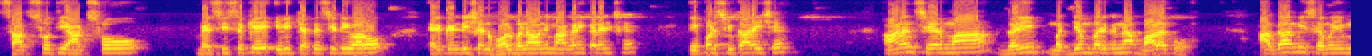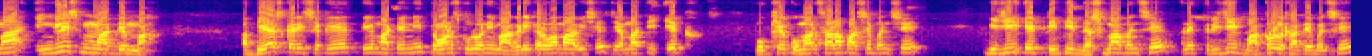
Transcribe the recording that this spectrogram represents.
સાતસોથી આઠસો બેસી શકે એવી કેપેસિટીવાળો એર કન્ડિશન હોલ બનાવવાની માગણી કરેલ છે. એ પણ સ્વીકારાય છે. આણંદ શહેરમાં ગરીબ મધ્યમ વર્ગના બાળકો આગામી સમયમાં ઇંગ્લિશ માધ્યમમાં અભ્યાસ કરી શકે તે માટેની ત્રણ સ્કૂલોની માગણી કરવામાં આવી છે. જેમાંથી એક મુખ્ય કુમાર શાળા પાસે બનશે, બીજી એક ટીપી દસમાં બનશે અને ત્રીજી બાકરોલ ખાતે બનશે.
